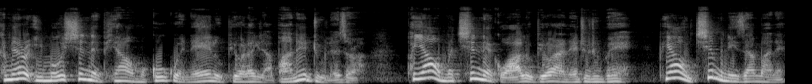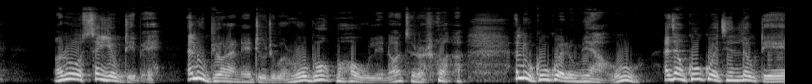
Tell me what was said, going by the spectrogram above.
ခင်ဗျားတို့ emotion နဲ့ဖះအောင်မကိုးကွယ်နဲ့လို့ပြောလိုက်တာဘာနဲ့တူလဲဆိုတော့ဖះအောင်မချစ်နဲ့ကွာလို့ပြောတာ ਨੇ တူတူပဲဖះအောင်ချစ်မနေစမ်းပါနဲ့ငါတို့စိတ်ရုပ်တွေပဲအဲ့လိုပြောတာ ਨੇ တူတူပဲ robot မဟုတ်ဘူးလေเนาะကျွန်တော်တို့ကအဲ့လိုကိုးကွယ်လို့မရဘူးအဲကြောင့်ကိုးကွယ်ခြင်းလုပ်တယ်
